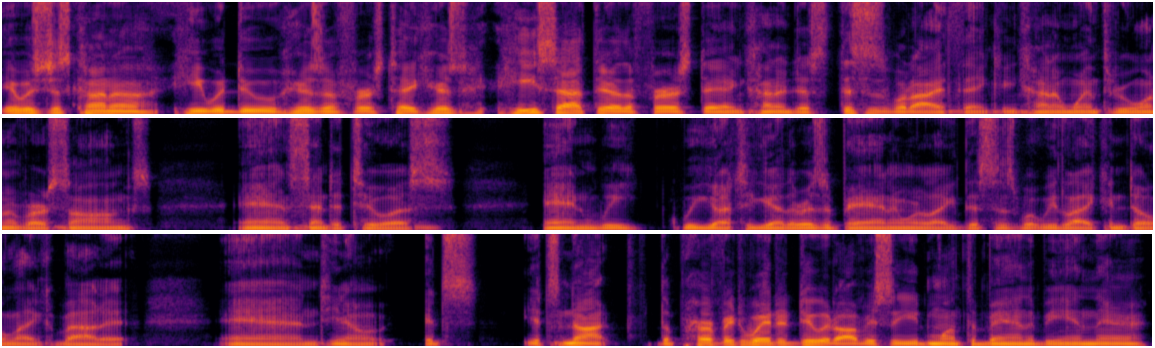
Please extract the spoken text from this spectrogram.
it was just kind of he would do here's a first take here's he sat there the first day and kind of just this is what i think and kind of went through one of our songs and sent it to us and we we got together as a band and we're like this is what we like and don't like about it and you know it's it's not the perfect way to do it obviously you'd want the band to be in there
